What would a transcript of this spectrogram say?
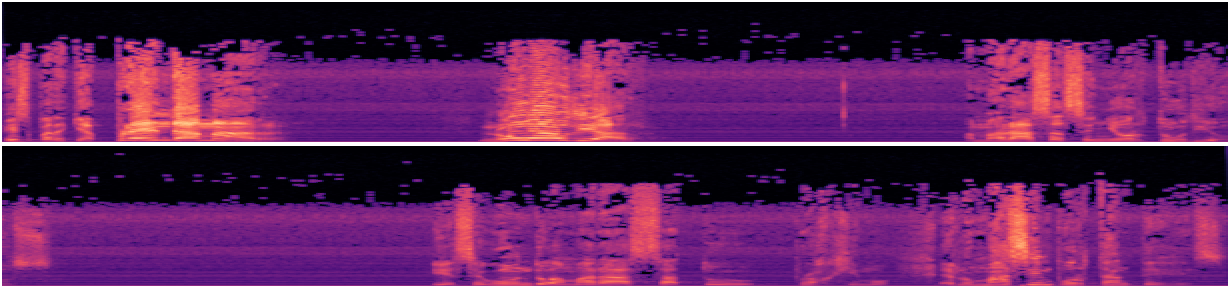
es para que aprenda a amar, no a odiar. Amarás al Señor tu Dios. Y el segundo, amarás a tu prójimo. Lo más importante es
